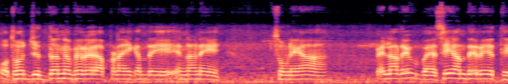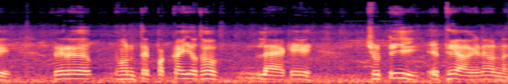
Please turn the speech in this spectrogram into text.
ਉਥੋਂ ਜਿੱਦਣ ਫਿਰ ਆਪਣਾ ਇਹ ਕਹਿੰਦੇ ਇਹਨਾਂ ਨੇ ਸੁਣਿਆ। ਪਹਿਲਾਂ ਤੇ ਵੈਸੇ ਆਂਦੇ ਰਹੇ ਇੱਥੇ। ਫਿਰ ਹੁਣ ਤੇ ਪੱਕਾ ਹੀ ਉਥੋਂ ਲੈ ਕੇ ਛੁੱਟੀ ਇੱਥੇ ਆ ਗਏ ਨੇ ਹੁਣ।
